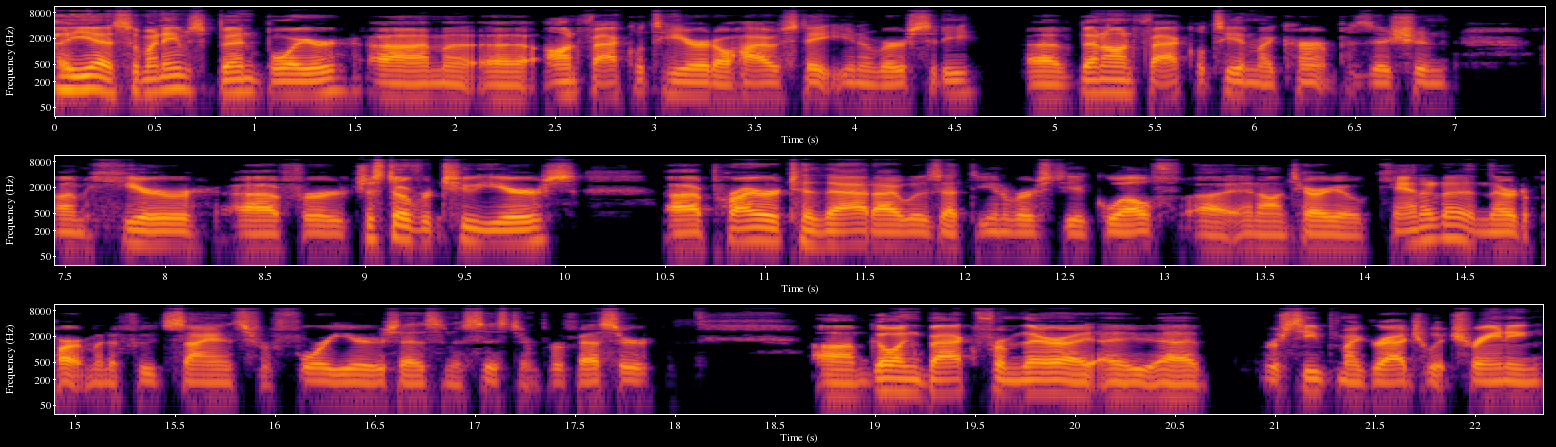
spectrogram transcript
Uh, yeah, so my name's Ben Bohrer. I'm a, a on faculty here at Ohio State University. I've been on faculty in my current position um, here uh, for just over two years. Uh, prior to that, I was at the University of Guelph uh, in Ontario, Canada, in their Department of Food Science for four years as an assistant professor. Um, going back from there, I, I uh, received my graduate training.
